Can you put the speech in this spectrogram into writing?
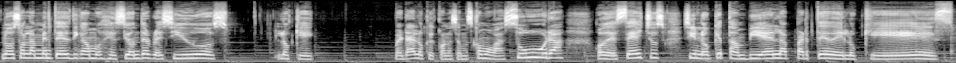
no solamente es, digamos, gestión de residuos, lo que ¿verdad? Lo que conocemos como basura o desechos, sino que también la parte de lo que es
